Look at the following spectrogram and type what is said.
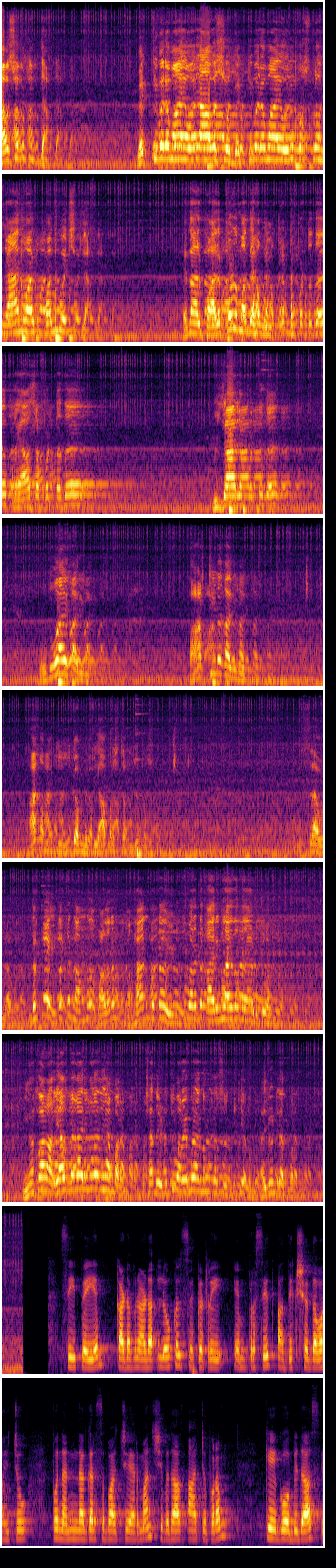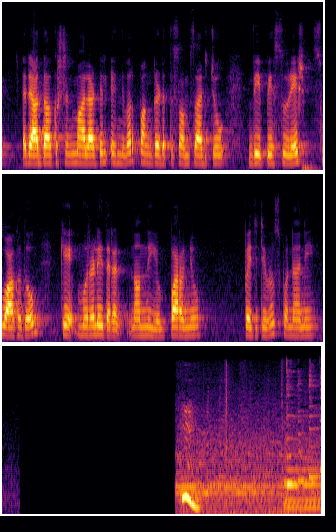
ആവശ്യപ്പെട്ടിട്ടില്ല. വ്യക്തിപരമായ ഒരാവശ്യവും വ്യക്തിപരമായ ഒരു പ്രശ്നവും ഞാനുമായിട്ട് പങ്കുവച്ചിട്ടില്ല. എന്നാൽ പലപ്പോഴും അദ്ദേഹം ഉത്കണ്ഠപ്പെട്ടത് പ്രയാസപ്പെട്ടത് വിചാരപ്പെട്ടത് പൊതുവായ കാര്യങ്ങൾ പാർട്ടിയുടെ കാര്യങ്ങൾ ആ കമ്മിറ്റി ഈ കമ്മിറ്റി ആ പ്രശ്നം ഈ പ്രശ്നം. മനസ്സിലാവുന്നുണ്ടോ? ഇതൊക്കെ ഇതൊക്കെ നമ്മൾ വളരെ പ്രധാനപ്പെട്ട എടുത്തു പറയേണ്ട കാര്യങ്ങളായതാണ് ഞാൻ എടുത്തു പറഞ്ഞത്. നിങ്ങൾക്ക് അറിയാവുന്ന കാര്യങ്ങളാണ് ഞാൻ പറഞ്ഞത്. പക്ഷെ അത് എടുത്തു പറയുമ്പോഴാണ് നമുക്ക് ശ്രദ്ധിക്കുന്നത് അതിനുവേണ്ടി അത് പറഞ്ഞു. C P I M Kadavanad local secretary M Praseed അധ്യക്ഷത വഹിച്ചു. പുനൻ നഗരസഭാ ചെയർമാൻ ശിവദാസ് ആറ്റുപുറം കെ ഗോപിദാസ് രാധാകൃഷ്ണൻ മാലാട്ടിൽ എന്നിവർ പങ്കെടുത്ത് സംസാരിച്ചു. വി പി സുരേഷ് സ്വാഗതവും കെ മുരളീധരൻ നന്ദിയും പറഞ്ഞു. Vegetable news Ponnani.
